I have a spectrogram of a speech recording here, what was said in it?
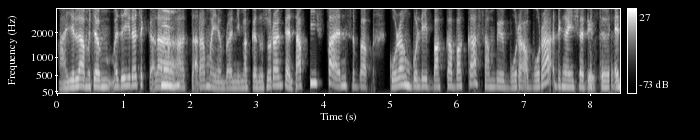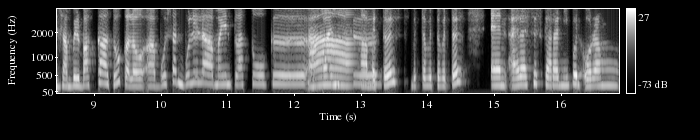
Ah, yelah macam macam Ira cakap lah Hmm. ah, tak ramai yang berani makan seorang kan tapi fun sebab korang boleh bakar-bakar sambil borak-borak dengan each other. Betul. And sambil bakar tu kalau uh, bosan bolehlah main plato ke uh, bunch ke. Ah, betul, betul, betul, betul. And I rasa sekarang ni pun orang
